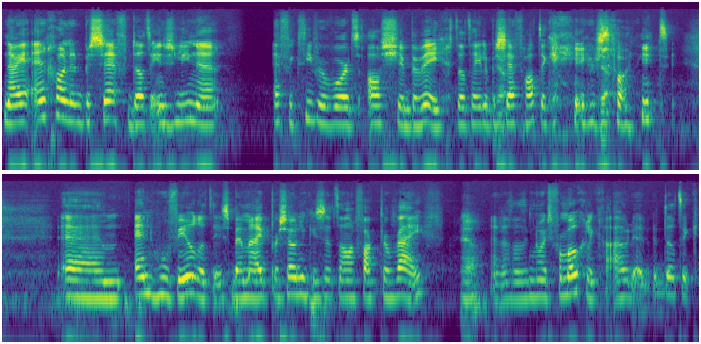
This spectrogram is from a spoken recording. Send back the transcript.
Nou ja, en gewoon het besef dat insuline effectiever wordt als je beweegt. Dat hele besef had ik eerst Ja. gewoon niet. Ehm, en hoeveel dat is. Bij mij persoonlijk is het dan een factor 5. Ja. Nou, dat had ik nooit voor mogelijk gehouden. Dat ik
